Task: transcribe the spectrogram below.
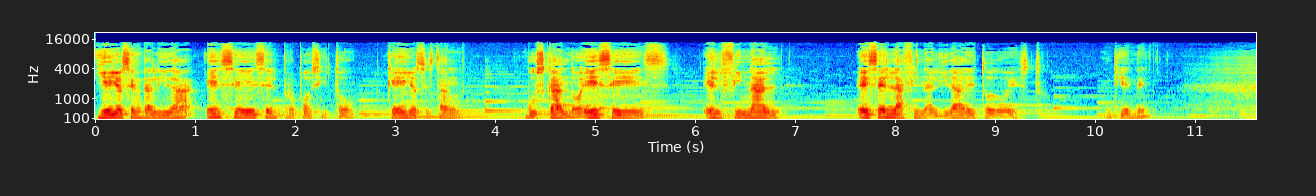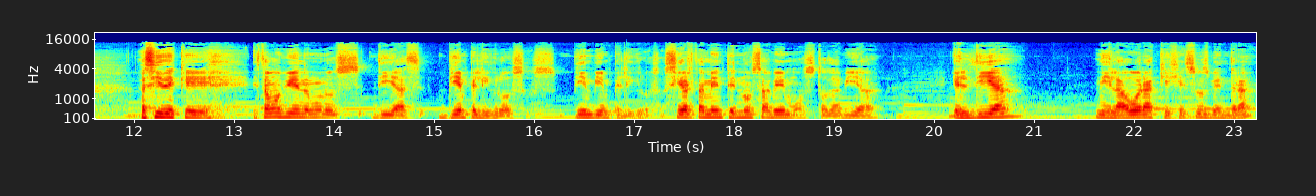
Y ellos en realidad, ese es el propósito que ellos están buscando. Ese es el final, esa es la finalidad de todo esto. ¿Entienden? Así de que estamos viviendo en unos días bien peligrosos, bien, bien peligrosos. Ciertamente no sabemos todavía el día ni la hora que Jesús vendrá,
